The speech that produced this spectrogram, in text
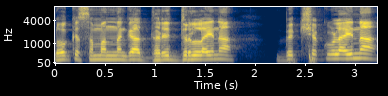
లోక సంబంధంగా దరిద్రులైన భిక్షకులైన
